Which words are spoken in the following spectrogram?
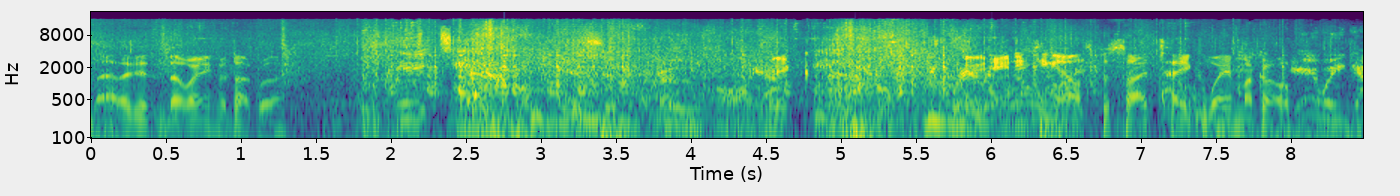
No, they didn't. They're waiting for Doug, were they? It's Here's some food you. Rick, do anything else besides take away my gold. Here we go.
